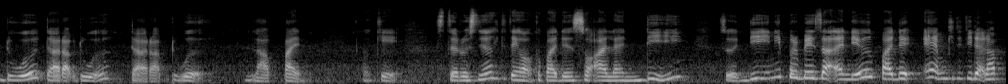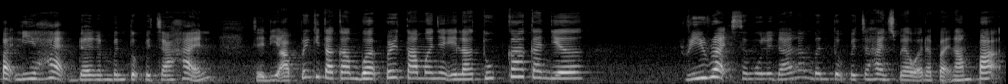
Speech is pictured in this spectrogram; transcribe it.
2 darab 2 darab 2. 8. Okey. Seterusnya kita tengok kepada soalan D. So D ini perbezaan dia pada M kita tidak dapat lihat dalam bentuk pecahan. Jadi apa yang kita akan buat pertamanya ialah tukarkan dia rewrite semula dalam bentuk pecahan supaya awak dapat nampak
